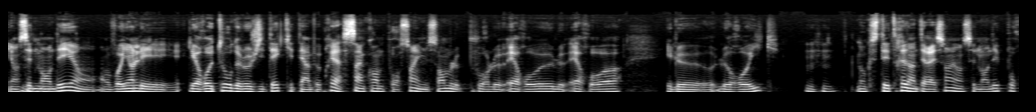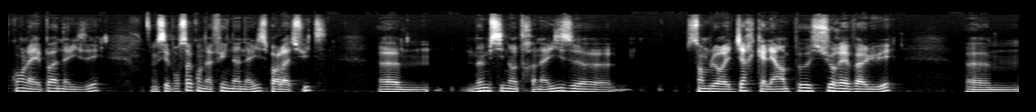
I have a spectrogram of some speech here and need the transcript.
Et on s'est Mhm. demandé, en, en voyant les, les retours de Logitech, qui étaient à peu près à 50%, il me semble, pour le ROE, le ROA et le, le ROIC. Donc c'était très intéressant et on s'est demandé pourquoi on ne l'avait pas analysé. Donc c'est pour ça qu'on a fait une analyse par la suite. Euh, même si notre analyse euh, semblerait dire qu'elle est un peu surévaluée. Euh,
